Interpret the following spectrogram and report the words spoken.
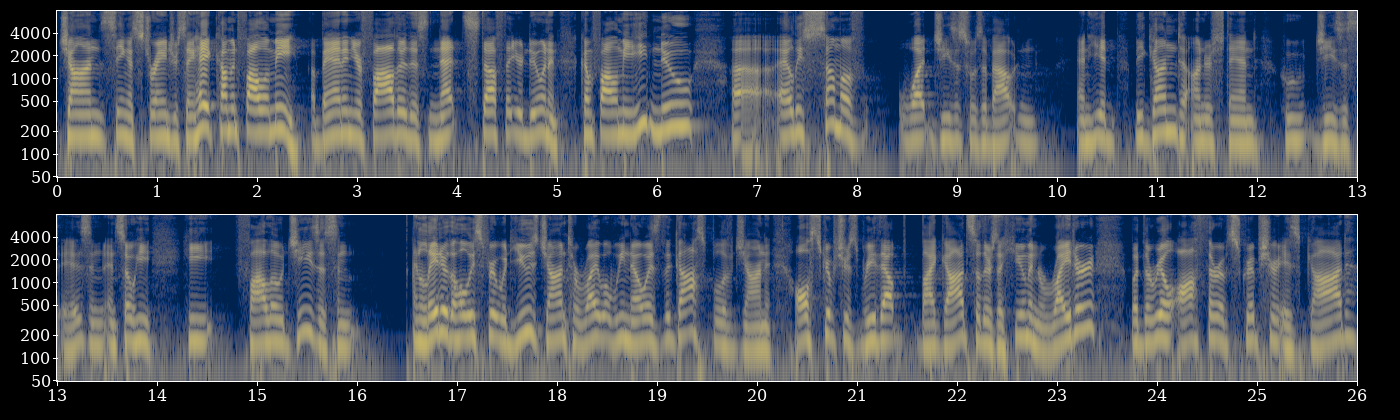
John seeing a stranger saying, Hey, come and follow me. Abandon your father, this net stuff that you're doing, and come follow me. He knew uh, at least some of what Jesus was about, and, and he had begun to understand who Jesus is. And, and so, he, he followed Jesus. And and later, the Holy Spirit would use John to write what we know as the Gospel of John. All scripture is breathed out by God, so there's a human writer, but the real author of Scripture is God.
